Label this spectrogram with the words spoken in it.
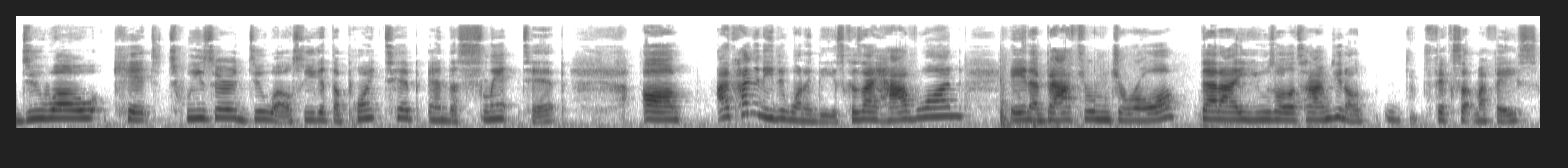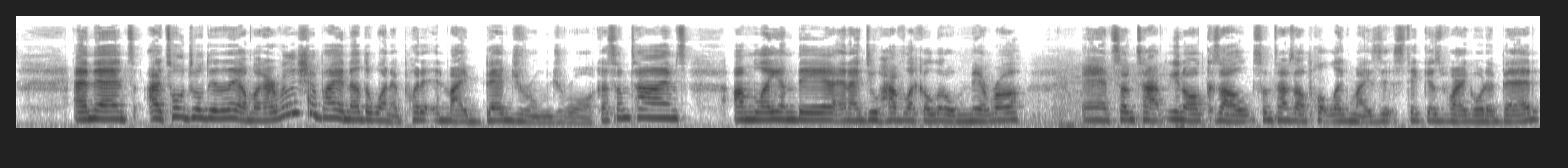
Duo Kit Tweezer Duo. So you get the point tip and the slant tip. Um, I kind of needed one of these because I have one in a bathroom drawer that I use all the time, you know, fix up my face. And then I told Joe the other day, I'm like, I really should buy another one and put it in my bedroom drawer because sometimes I'm laying there and I do have like a little mirror. And sometimes, you know, because I'll sometimes I'll put like my zit stickers before I go to bed.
